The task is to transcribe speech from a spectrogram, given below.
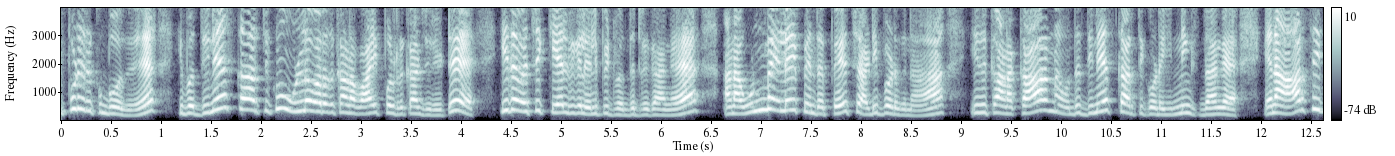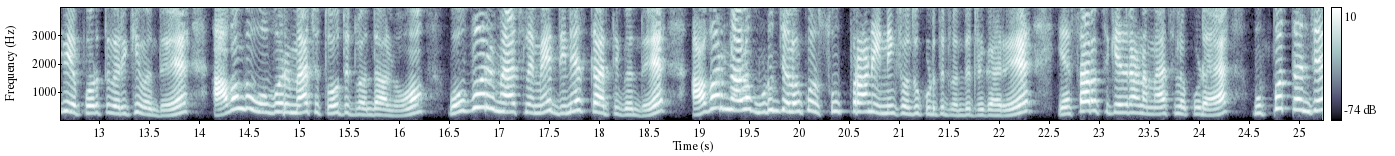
இப்படி இருக்கும்போது இப்போ தினேஷ் கார்த்திக்கும் உள்ள வர்றதுக்கான வாய்ப்புகள் இருக்கான்னு சொல்லிட்டு இதை வச்சு கேள்விகள் எழுப்பிட்டு வந்துட்டு இருக்காங்க. ஆனா உண்மையிலே இப்ப இந்த பேர் பேச்சு அடிபடுதுன்னா இதுக்கான காரணம் வந்து தினேஷ் கார்த்திகோட இன்னிங்ஸ் தாங்க. ஏன்னா ஆர்சிபியை பொறுத்த வரைக்கும் வந்து அவங்க ஒவ்வொரு மேட்ச் தோத்துட்டு வந்தாலும் ஒவ்வொரு மேட்ச்லயுமே தினேஷ் கார்த்திக் வந்து அவர்னால முடிஞ்ச அளவுக்கு ஒரு சூப்பரான இன்னிங்ஸ் வந்து கொடுத்துட்டு வந்துட்டு இருக்காரு. எஸ்ஆர்எஸ்க்கு எதிரான மேட்ச்ல கூட முப்பத்தஞ்சே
